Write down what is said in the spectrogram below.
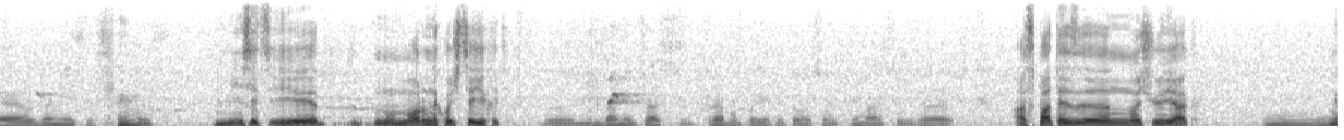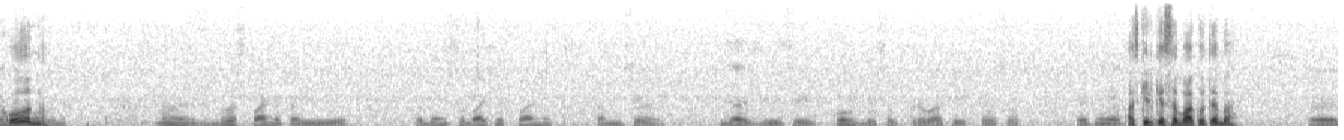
Е, вже місяць. Місяць і ну, норм, не хочеться їхати. Е, на даний час треба поїхати, тому що фінанси вже А спати з- е, ночі як? Не ну, холодно? У мене два спальника і один собачий спальник, там ще взяв звідси ковдру, щоб вкривати їх, тому що як не як. А скільки собак у тебе? Е,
